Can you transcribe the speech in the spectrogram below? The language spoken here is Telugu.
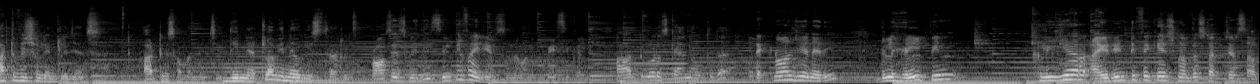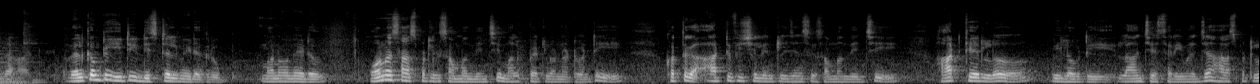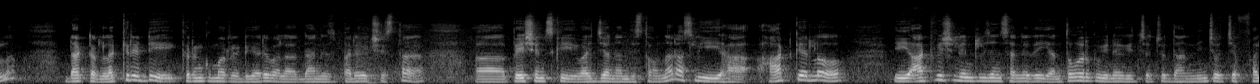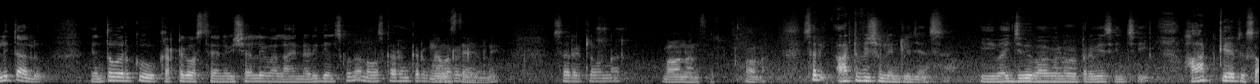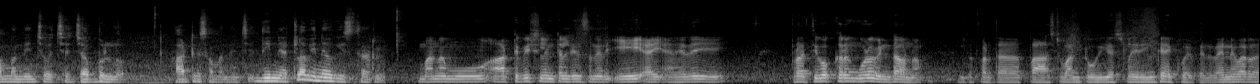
ఆర్టిఫిషియల్ ఇంటెలిజెన్స్ హార్ట్కి సంబంధించి. దీన్ని ఎట్లా వినియోగిస్తారు? ప్రాసెస్ అనేది సింప్లిఫై చేస్తుంది మనకు బేసికల్లీ హార్ట్ కూడా స్కాన్ అవుతుందా? టెక్నాలజీ అనేది it will help in clear identification of the structures of the heart welcome to ET digital media group మనం నేడు ఓనర్స్ హాస్పిటల్కి సంబంధించి మలక్పేటలో ఉన్నటువంటి కొత్తగా ఆర్టిఫిషియల్ ఇంటెలిజెన్స్కి సంబంధించి హార్ట్ కేర్లో వీళ్ళు ఒకటి లాంచ్ చేశారు ఈ మధ్య హాస్పిటల్లో. డాక్టర్ లక్కిరెడ్డి కిరణ్ కుమార్ రెడ్డి గారు వాళ్ళ దాన్ని పర్యవేక్షిస్తా పేషెంట్స్కి వైద్యాన్ని అందిస్తూ ఉన్నారు. అసలు ఈ హా- హార్ట్ కేర్లో ఈ ఆర్టిఫిషియల్ ఇంటెలిజెన్స్ అనేది ఎంతవరకు వినియోగించవచ్చు దాని నుంచి వచ్చే ఫలితాలు ఎంతవరకు కరెక్ట్గా వస్తాయనే విషయాలు ఇవాళ ఆయన అడిగి తెలుసుకుందాం. నమస్కారం కిరణ్ కుమార్ నమస్తే. అండి. సార్ ఎట్లా ఉన్నారు? బాగున్నాను సార్. అవునా? సార్ ఆర్టిఫిషియల్ ఇంటెలిజెన్స్ ఈ వైద్య విభాగంలో ప్రవేశించి హార్ట్ కేర్కి సంబంధించి వచ్చే జబ్బుల్లో ఆర్ట్కి సంబంధించి. దీన్ని ఎట్లా వినియోగిస్తారు? మనము ఆర్టిఫిషియల్ ఇంటెలిజెన్స్ అనేది ఏఐ అనేది ప్రతి ఒక్కరం కూడా వింటా ఉన్నాం. For the past one two ఇయర్స్లో ఇది ఇంకా ఎక్కువైపోయింది. వెన్ ఎవర్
